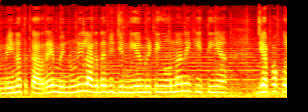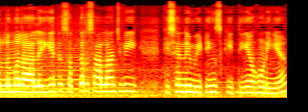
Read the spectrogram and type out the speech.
ਮਿਹਨਤ ਕਰ ਰਹੇ। ਮੈਨੂੰ ਨਹੀਂ ਲੱਗਦਾ ਵੀ ਜਿੰਨੀਆਂ ਮੀਟਿੰਗ ਉਹਨਾਂ ਨੇ ਕੀਤੀਆਂ। ਜੇ ਆਪਾਂ ਕੁੱਲ ਮਿਲਾ ਲਈਏ ਤੇ 70 ਸਾਲਾਂ 'ਚ ਵੀ ਕਿਸੇ ਨੇ ਮੀਟਿੰਗਸ ਕੀਤੀਆਂ ਹੋਣੀਆਂ।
